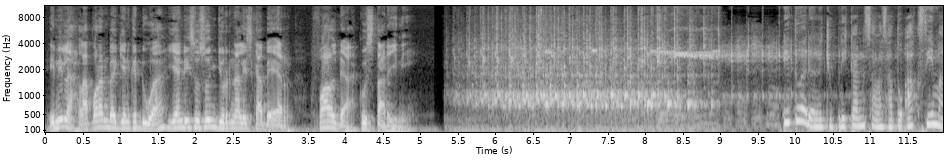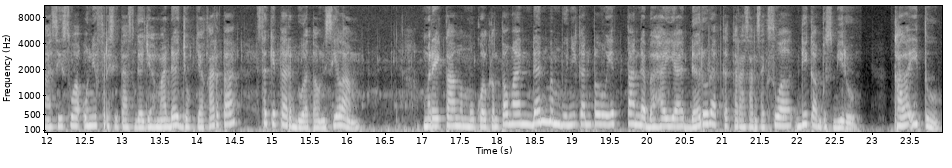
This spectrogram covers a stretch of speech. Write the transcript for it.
Inilah laporan bagian kedua yang disusun jurnalis KBR, Valda Kustari ini. Itu adalah cuplikan salah satu aksi mahasiswa Universitas Gajah Mada Yogyakarta sekitar dua tahun silam. Mereka memukul kentongan dan membunyikan peluit tanda bahaya darurat kekerasan seksual di kampus biru. Kala itu,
